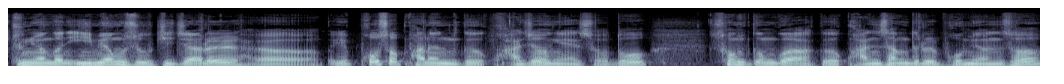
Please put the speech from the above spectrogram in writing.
중요한 건 이명수 기자를 어, 이 포섭하는 그 과정에서도 손금과 그 관상들을 보면서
